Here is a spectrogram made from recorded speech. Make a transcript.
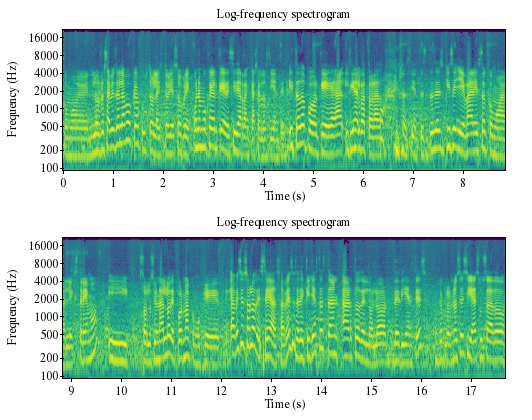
como en Los resabios de la boca, justo la historia sobre una mujer que decide arrancarse los dientes. Y todo porque tiene algo atorado en los dientes. Entonces quise llevar esto como al extremo y solucionarlo de forma como que a veces solo deseas, ¿sabes? O sea, de que ya estás tan harto del dolor de dientes. Por ejemplo, no sé si has usado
